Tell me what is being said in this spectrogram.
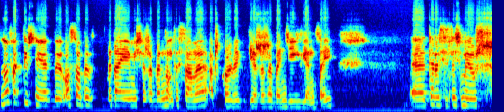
no faktycznie jakby osoby wydaje mi się, że będą te same, aczkolwiek wierzę, że będzie ich więcej. E, teraz jesteśmy już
